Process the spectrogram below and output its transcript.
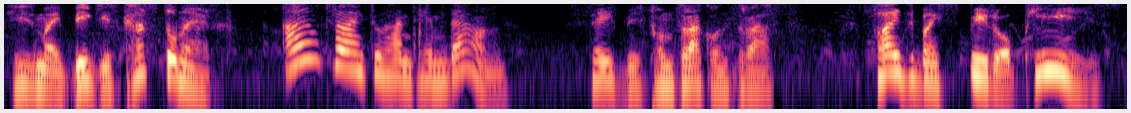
He's my biggest customer. I'm trying to hunt him down. Save me from Drakon's wrath. Find my Spiro, please.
